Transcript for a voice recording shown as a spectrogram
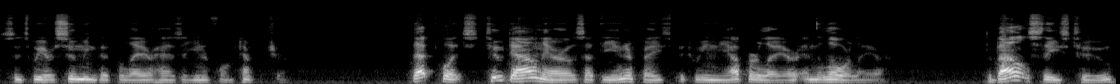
since we are assuming that the layer has a uniform temperature. That puts two down arrows at the interface between the upper layer and the lower layer. To balance these two,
